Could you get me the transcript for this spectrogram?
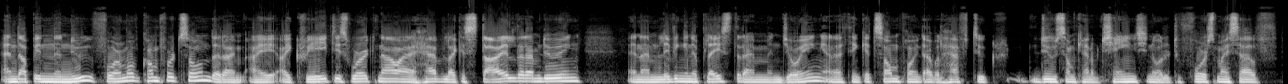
end up in a new form of comfort zone that I'm I, I create this work now. I have like a style that I'm doing, and I'm living in a place that I'm enjoying. And I think at some point I will have to cr- do some kind of change in order to force myself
